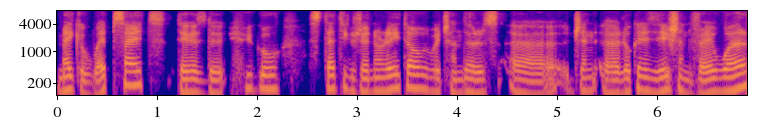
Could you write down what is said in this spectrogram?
make a website, there is the Hugo static generator, which handles uh, gen uh, localization very well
